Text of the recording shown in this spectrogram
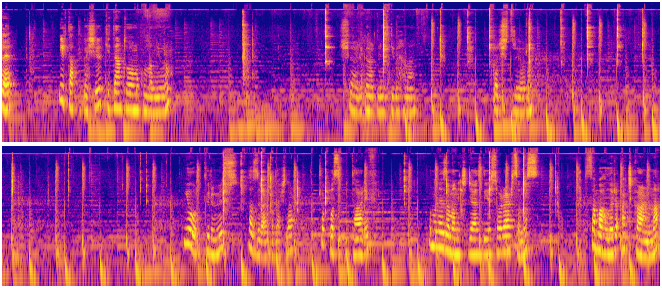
Ve 1 tatlı kaşığı keten tohumu kullanıyorum. Şöyle gördüğünüz gibi hemen karıştırıyorum. Yoğurt kürümüz hazır arkadaşlar. Çok basit bir tarif. Bunu ne zaman içeceğiz diye sorarsanız sabahları aç karnına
